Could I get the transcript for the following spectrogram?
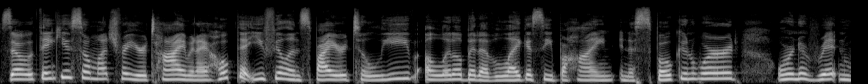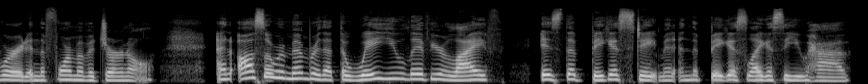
So, thank you so much for your time. And I hope that you feel inspired to leave a little bit of legacy behind in a spoken word or in a written word in the form of a journal. And also remember that the way you live your life is the biggest statement and the biggest legacy you have.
